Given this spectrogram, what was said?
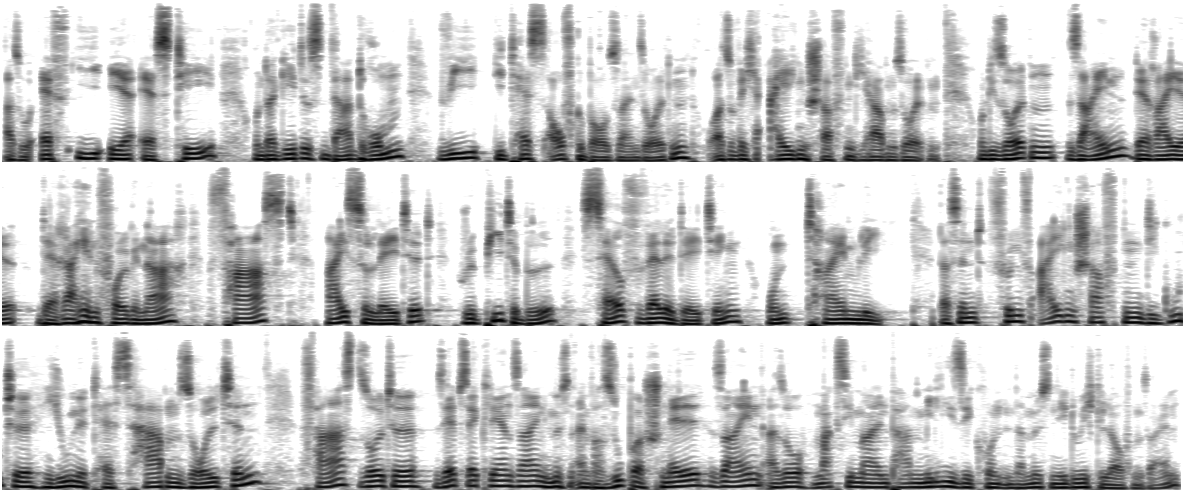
also F-I-R-S-T. Und da geht es darum, wie die Tests aufgebaut sein sollten, also welche Eigenschaften die haben sollten. Und die sollten sein, der Reihe, der Reihenfolge nach, fast, isolated, repeatable, self-validating und timely. Das sind fünf Eigenschaften, die gute Unit-Tests haben sollten. Fast sollte selbsterklärend sein, die müssen einfach super schnell sein, also maximal ein paar Millisekunden, da müssen die durchgelaufen sein.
